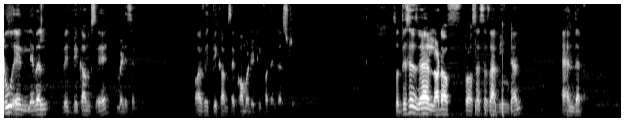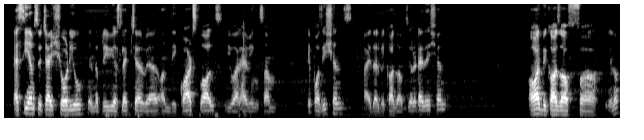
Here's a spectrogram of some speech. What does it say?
to a level which becomes a medicine or which becomes a commodity for the industry. So, this is where a lot of processes are being done and the SEMs which I showed you in the previous lecture where on the quartz balls you are having some depositions either because of zeolitization or because of uh, you know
